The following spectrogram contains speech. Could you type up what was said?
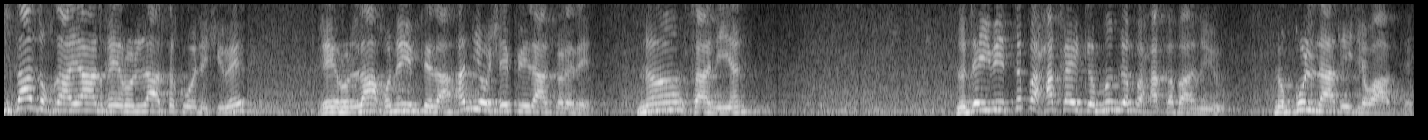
استاد خدایان غیر الله سکول شي غیر الله خو نه ابتدا ان یو شی پیدا کړی دی نه ثانیا نو دوی ته په حقه کې موږ په حق باندې یو نو قل لاغي جواب دی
